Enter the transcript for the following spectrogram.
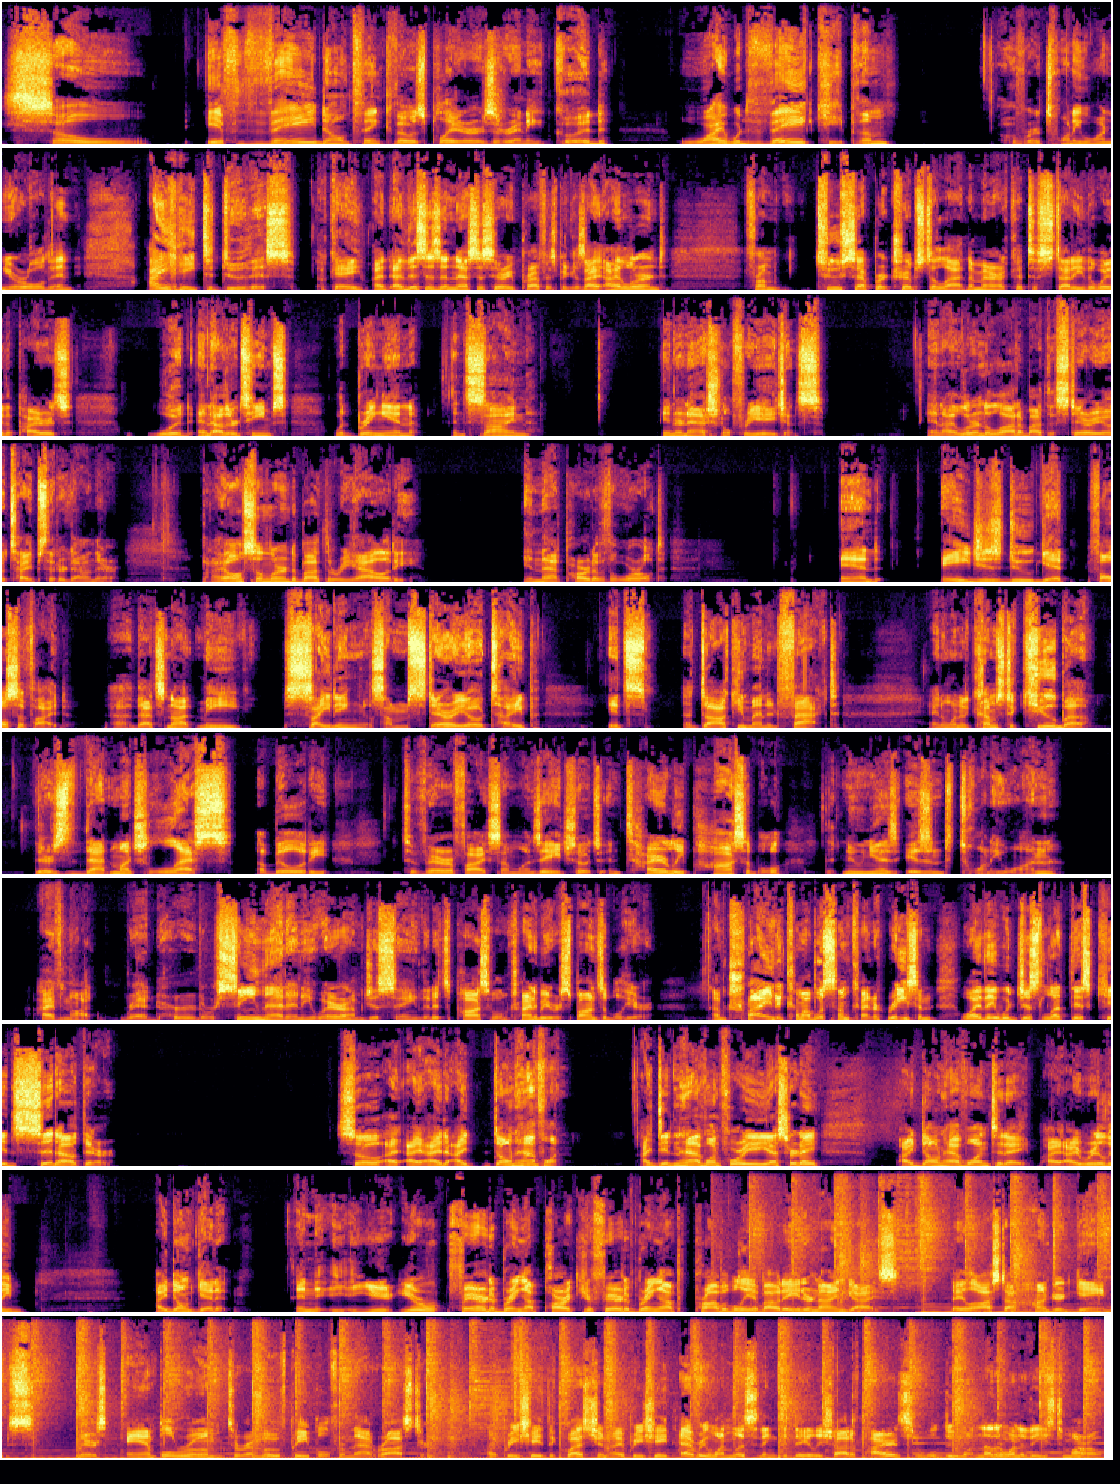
So if they don't think those players are any good, why would they keep them over a 21 year old? And I hate to do this. Okay. I, I, this is a necessary preface because I, I learned from two separate trips to Latin America to study the way the Pirates would and other teams would bring in and sign international free agents. And I learned a lot about the stereotypes that are down there. But I also learned about the reality in that part of the world. And ages do get falsified. Uh, that's not me citing some stereotype. It's a documented fact. And when it comes to Cuba, there's that much less ability to verify someone's age. So it's entirely possible that Nunez isn't 21. I've not read, heard, or seen that anywhere. I'm just saying that it's possible. I'm trying to be responsible here. I'm trying to come up with some kind of reason why they would just let this kid sit out there. So I, I, I, don't have one. I didn't have one for you yesterday. I don't have one today. I, I really, I don't get it. And you, you're fair to bring up Park. You're fair to bring up probably about eight or nine guys. They lost a hundred games. There's ample room to remove people from that roster. I appreciate the question. I appreciate everyone listening to Daily Shot of Pirates, and we'll do another one of these tomorrow.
